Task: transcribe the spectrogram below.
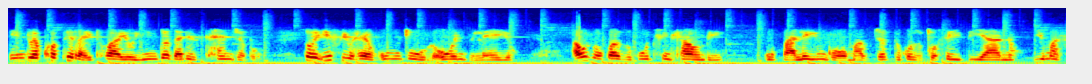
into ecopyrightwayo yinto that is tangible so if you have umculo owenzileyo awuzokwazi ukuthi mhlawumbi ubhale ingoma just because ucofe ipiano you must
